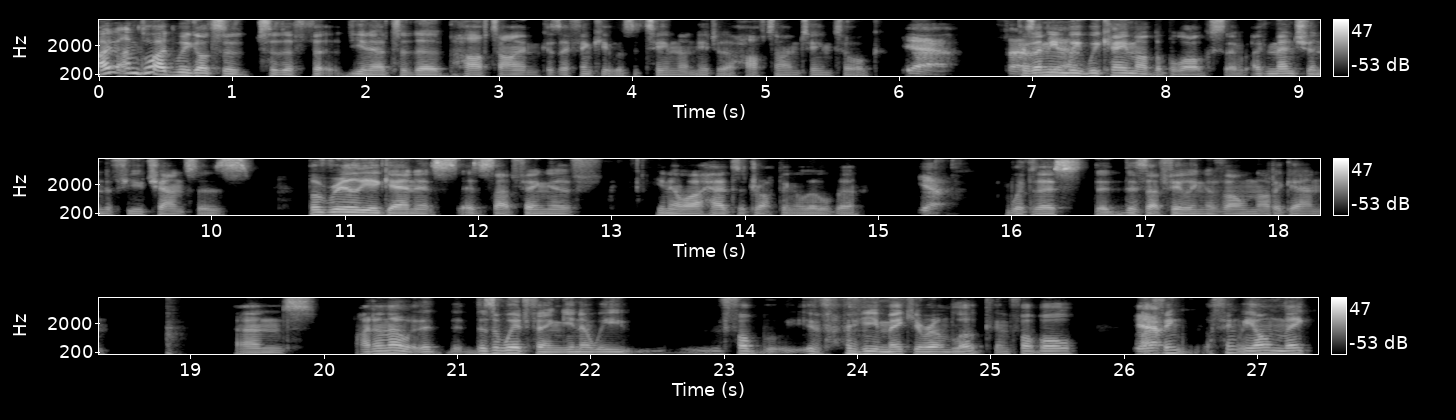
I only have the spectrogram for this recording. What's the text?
I, I'm glad we got to to the you know to the half time because I think it was a team that needed a half time team talk. Yeah. Because I mean, yeah. we, we came out the blocks. I- I've mentioned a few chances, but really, again, it's it's that thing of you know our heads are dropping a little bit yeah. with this. There's that feeling of oh, not again, and I don't know. it- it- There's a weird thing, you know. We if you make your own luck in football, Yeah. I think I think we all make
